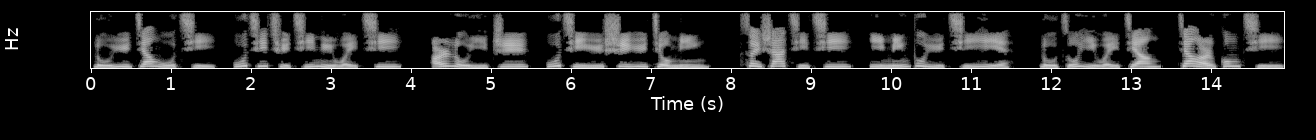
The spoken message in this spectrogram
鲁欲将吴起，吴起娶其女为妻，而鲁疑之。吴起于是欲救民。遂杀其妻，以民不与其也。鲁卒以为将，将而攻齐，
